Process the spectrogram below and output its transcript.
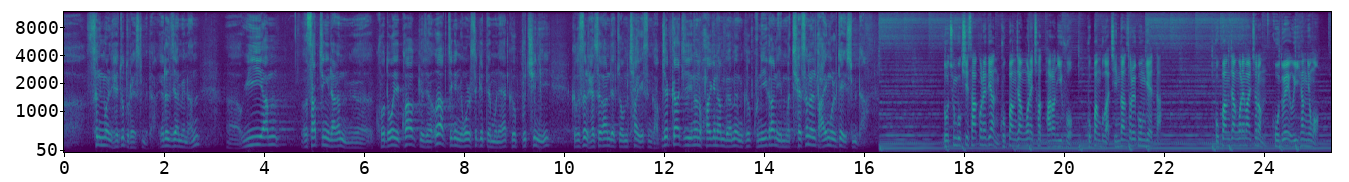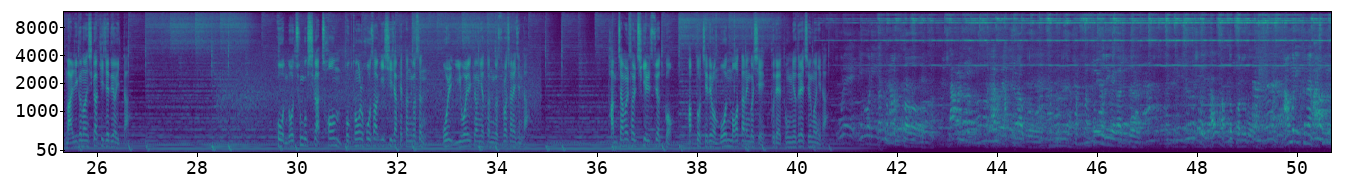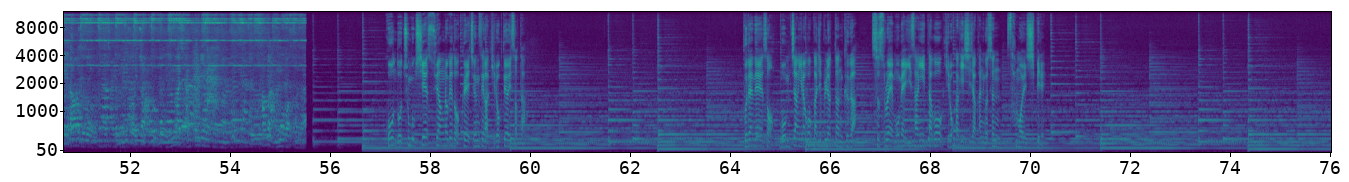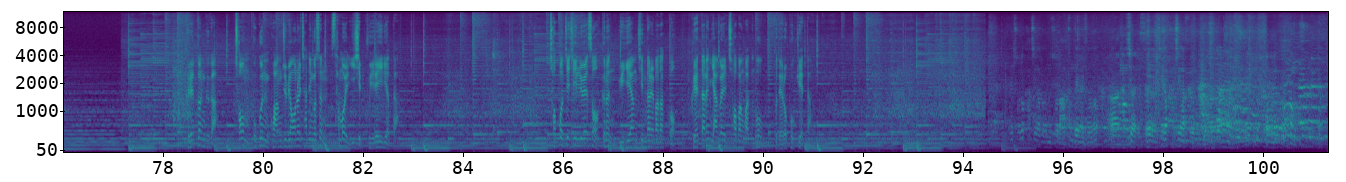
설명을 해주도록 했습니다. 예를 들자면 은 어, 위암 의사증이라는 어, 고도의 과학 의학적인 용어를 썼기 때문에 그 부친이 그것을 해석하는데 좀 차이가 있습니다. 이제까지는 확인한 바면 그 군의관이 뭐 최선을 다한 걸로 되어 있습니다. 노충국 씨 사건에 대한 국방장관의 첫 발언 이후 국방부가 진단서를 공개했다. 국방장관의 말처럼 고도의 의학 용어 말리근 원 씨가 기재되어 있다. 고 노충국 씨가 처음 복통을 호소하기 시작했던 것은 올 2월경이었던 것으로 전해진다. 밤잠을 설치기 일쑤였고 밥도 제대로 못 먹었다는 것이 부대 동료들의 증언이다. 올해 2월인가 3월부터 가슴이 아프다고 항상 속소리 해가지고 밥도 거르고 아무리 그날 맛있는 게 나와도 자기 좀 입맛이 안 땡기면 밥을 안 먹었어요. 고 노충국 씨의 수양록에도 그의 증세가 기록되어 있었다. 부대 내에서 몸짱이라고까지 불렸던 그가 스스로의 몸에 이상이 있다고 기록하기 시작한 것은 3월 11일. 그랬던 그가 처음 국군 광주병원을 찾은 것은 3월 29일의 일이었다. 첫 번째 진료에서 그는 위궤양 진단을 받았고 그에 따른 약을 처방받은 후 부대로 복귀했다. 아, 같이 갔어요? 네, 제가 같이 갔어요.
